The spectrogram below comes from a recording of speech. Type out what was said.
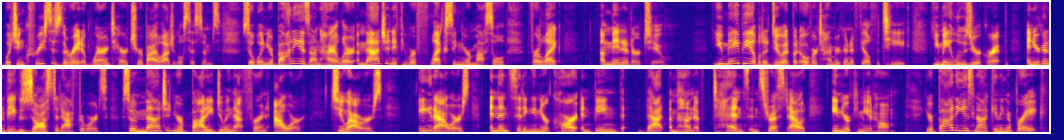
which increases the rate of wear and tear to your biological systems. So when your body is on high alert, imagine if you were flexing your muscle for like a minute or two. You may be able to do it, but over time you're going to feel fatigue. You may lose your grip and you're going to be exhausted afterwards. So imagine your body doing that for an hour, two hours eight hours and then sitting in your car and being th- that amount of tense and stressed out in your commute home. Your body is not getting a break.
